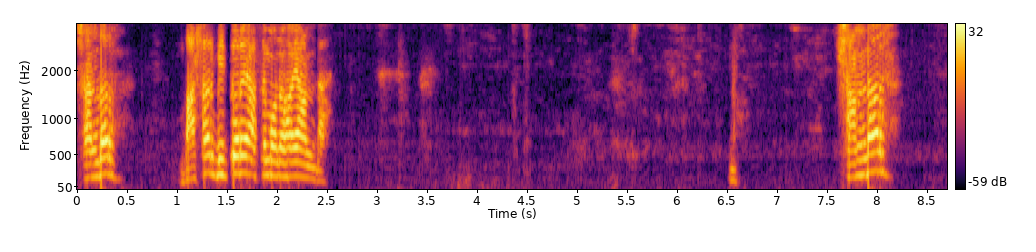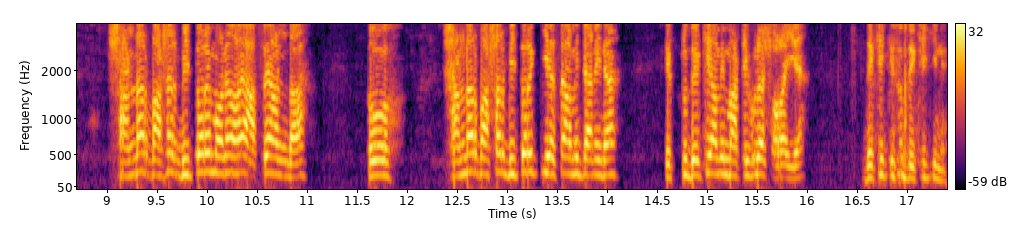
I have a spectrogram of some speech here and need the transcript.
সান্ডার বাসার ভিতরে আছে মনে হয় আন্ডা। সান্ডার সান্ডার বাসার ভিতরে মনে হয় আছে আন্ডা। তো সান্ডার বাসার ভিতরে কি আছে আমি জানি না। একটু দেখি আমি মাটিগুলা সরাইয়া। দেখি কিছু দেখি কিনে।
